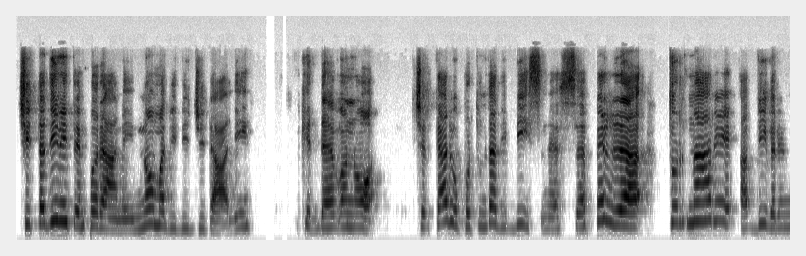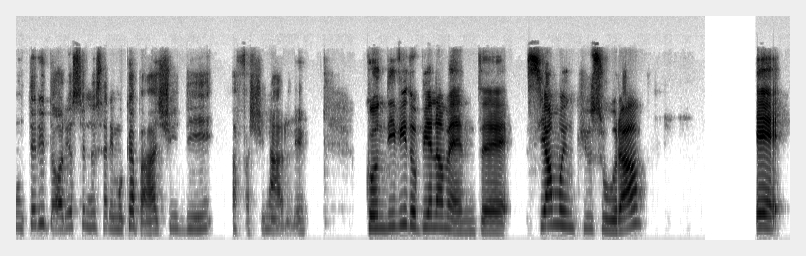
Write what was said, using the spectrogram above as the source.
cittadini temporanei, nomadi digitali che devono cercare opportunità di business per tornare a vivere in un territorio se noi saremo capaci di affascinarli. Condivido pienamente, siamo in chiusura e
